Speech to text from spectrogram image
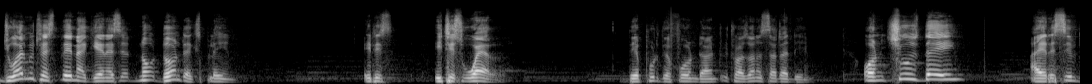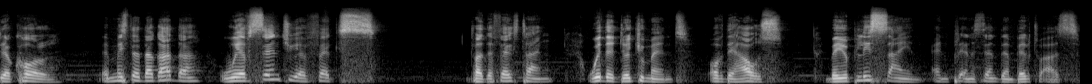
do you want me to explain again? I said, No, don't explain. It is, it is well. They put the phone down. It was on a Saturday. On Tuesday, I received a call. Uh, Mr. Dagada, we have sent you a fax. It was the first time with the document of the house. May you please sign and, and send them back to us.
